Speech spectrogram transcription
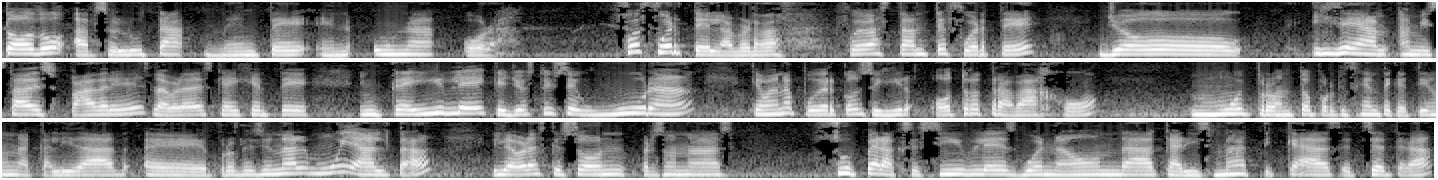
todo absolutamente en una hora. Fue fuerte, la verdad. fue bastante fuerte. Yo hice amistades padres, la verdad es que hay gente increíble que yo estoy segura que van a poder conseguir otro trabajo muy pronto porque es gente que tiene una calidad eh, profesional muy alta y la verdad es que son personas súper accesibles, buena onda, carismáticas, etcétera.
